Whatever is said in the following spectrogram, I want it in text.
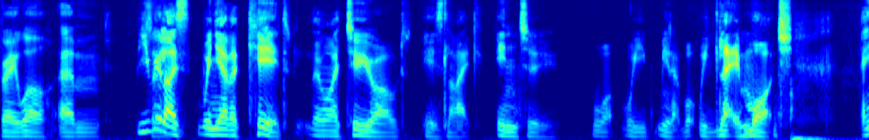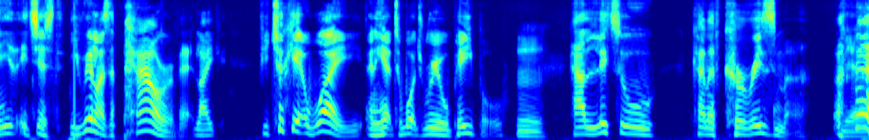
very well. Um, You So- realise when you have a kid, that my two year old is like into what we, you know, what we let him watch, and you, it's just you realise the power of it. Like if you took it away and he had to watch real people, Mm. how little kind of charisma Yeah.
